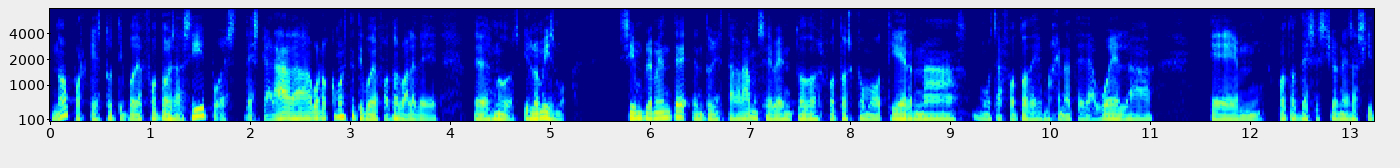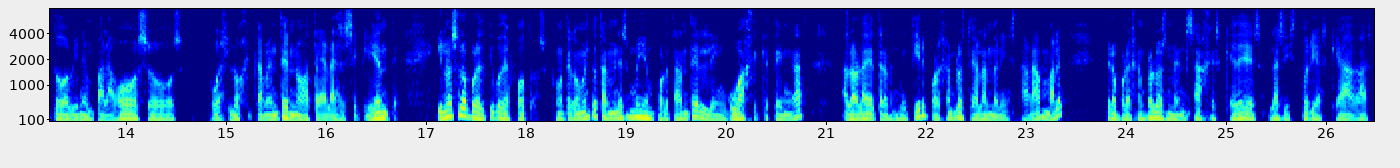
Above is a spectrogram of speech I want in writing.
¿no? Porque este tipo de fotos así, pues descarada, bueno, como este tipo de fotos, ¿vale? De, desnudos. Y lo mismo, simplemente en tu Instagram se ven todas fotos como tiernas, muchas fotos de, imagínate, de abuela, em, fotos de sesiones así, todo bien empalagosos, pues lógicamente no atraerás a ese cliente. Y no solo por el tipo de fotos, como te comento, también es muy importante el lenguaje que tengas a la hora de transmitir. Por ejemplo, estoy hablando en Instagram, ¿vale? Pero por ejemplo, los mensajes que des, las historias que hagas,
